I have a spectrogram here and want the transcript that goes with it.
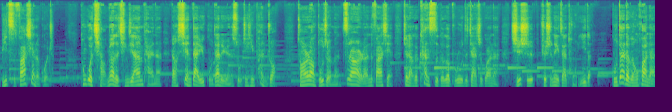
彼此发现的过程。通过巧妙的情节安排呢，让现代与古代的元素进行碰撞，从而让读者们自然而然地发现，这两个看似格格不入的价值观呢，其实却是内在统一的。古代的文化呢，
